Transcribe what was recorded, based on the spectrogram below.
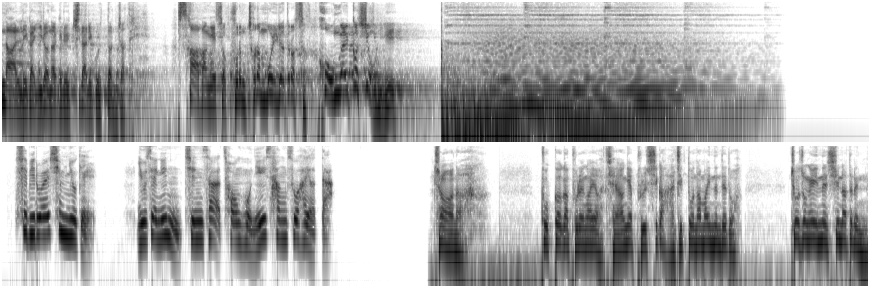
난리가 일어나기를 기다리고 있던 자들이 사방에서 구름처럼 몰려들어서 호응할 것이오니 11월 16일 유생인 진사 정혼이 상소하였다. 전하, 국가가 불행하여 재앙의 불씨가 아직도 남아있는데도 조정에 있는 신하들은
